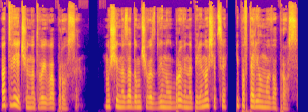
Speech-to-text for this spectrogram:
Отвечу на твои вопросы». Мужчина задумчиво сдвинул брови на переносице и повторил мой вопрос.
